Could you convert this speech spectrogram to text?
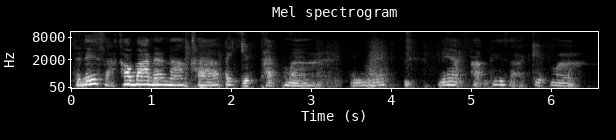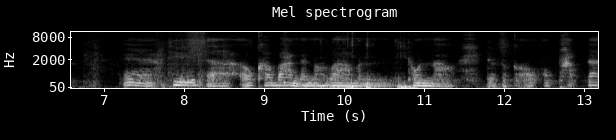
เดี๋ยวนี้สาเข้าบ้านแล้วนะคะ ไปเก็บผักมา เห็นไหมเนี่ย ผักที่สาเก็บมาเออที่สาเอาเข้าบ้านแล้วเนาะว่ามันทนหนาว เดี๋ยวเราก็เอาเอาผัดได้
